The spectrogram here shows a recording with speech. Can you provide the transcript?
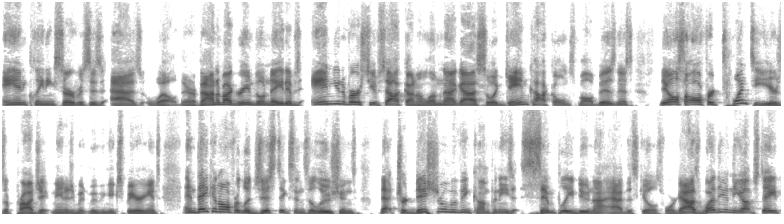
and cleaning services as well. They're founded by Greenville natives and University of South Carolina alumni guys, so a Gamecock owned small business. They also offer 20 years of project management moving experience, and they can offer logistics and solutions that traditional moving companies simply do not have the skills for. Guys, whether you're in the upstate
